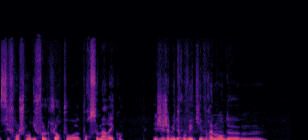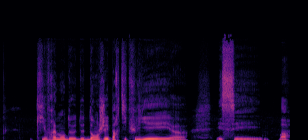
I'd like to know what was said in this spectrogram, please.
c'est franchement du folklore pour pour se marrer quoi. Et j'ai jamais trouvé qu'il y ait vraiment de, qui est vraiment de, de danger particulier et, et c'est, bah,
